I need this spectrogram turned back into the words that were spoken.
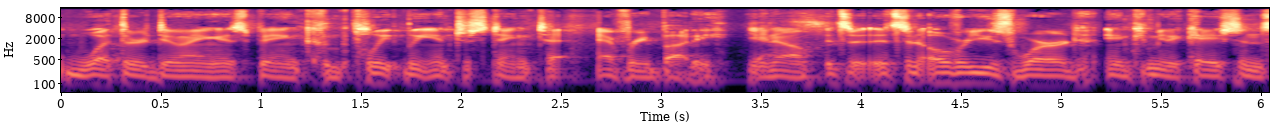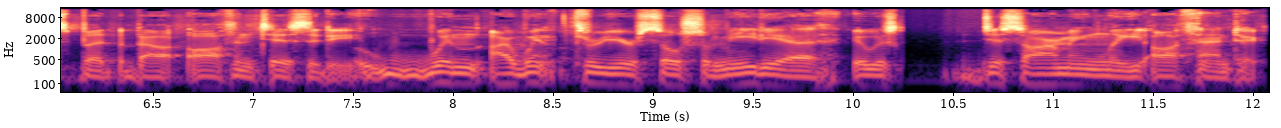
what they're doing is being completely interesting to everybody. You know, it's a, it's an overused word in communications, but about authenticity. When I went through your social media, it was disarmingly authentic.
